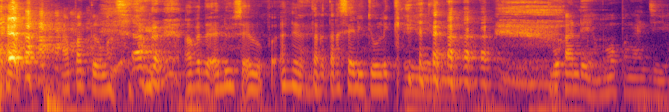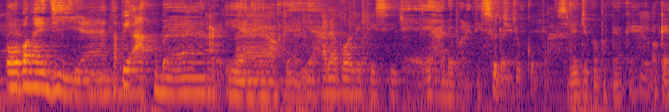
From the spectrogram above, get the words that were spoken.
apa tuh maksudnya Apa tuh? Aduh, saya lupa. Ada ter, ter saya diculik. iya bukan demo pengajian Oh, pengajian, tapi akbar. Iya, ya, oke, ya. ada politisi juga. Ya, ada politisi. sudah cukup lah Sudah cukup. Oke, oke. Oke.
